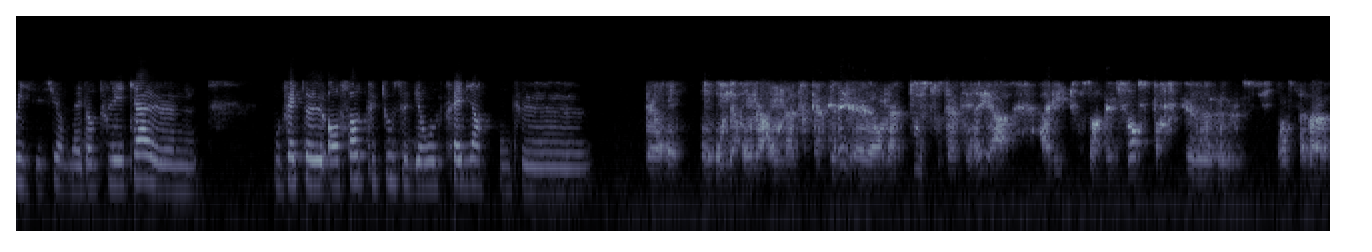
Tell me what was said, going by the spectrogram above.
Oui, c'est sûr. Mais dans les cas, euh, vous faites euh, en sorte que tout se déroule très bien. Euh... on, a, tout intérêt, on a tous tout intérêt à, aller tous dans le même sens parce que sinon ça va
